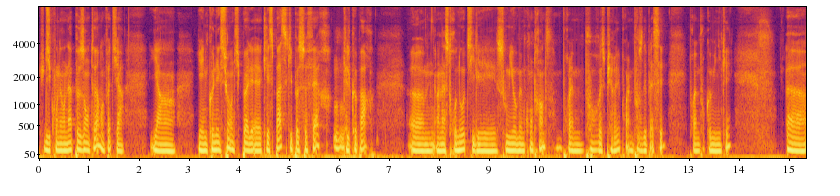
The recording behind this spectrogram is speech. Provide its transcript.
tu dis qu'on est en apesanteur, donc en fait, il y a, y, a y a une connexion un petit peu avec l'espace qui peut se faire Mhm. quelque part. Euh, un astronaute, il est soumis aux mêmes contraintes, problème pour respirer, problème pour se déplacer, problème pour communiquer. Euh,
